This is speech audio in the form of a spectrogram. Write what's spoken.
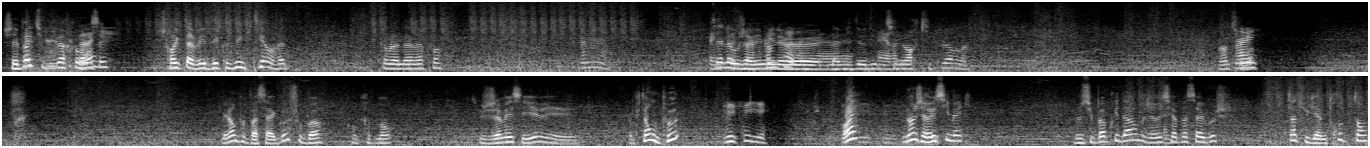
Je savais pas que tu pouvais recommencer. Je crois que t'avais déconnecté en fait. Comme la dernière fois. Non, non. Tu sais là où j'avais mis Comme le, ça, là, la vidéo du petit noir qui pleure là. Hein, tu Ah vois oui. Mais là on peut passer à gauche ou pas concrètement? Parce que j'ai jamais essayé mais... Ah, putain on peut? J'ai essayé. Ouais? Non j'ai réussi mec. Je me suis pas pris d'armes, j'ai réussi à passer à gauche. Putain tu gagnes trop de temps.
